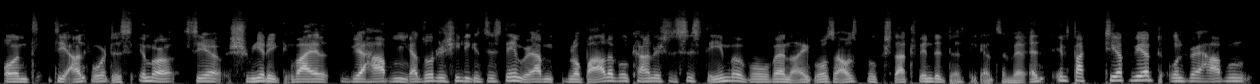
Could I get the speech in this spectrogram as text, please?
Und die Antwort ist immer sehr schwierig, weil wir haben ganz unterschiedliche Systeme. Wir haben globale vulkanische Systeme, wo wenn ein großer Ausbruch stattfindet, dass die ganze Welt impactiert wird. Und wir haben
